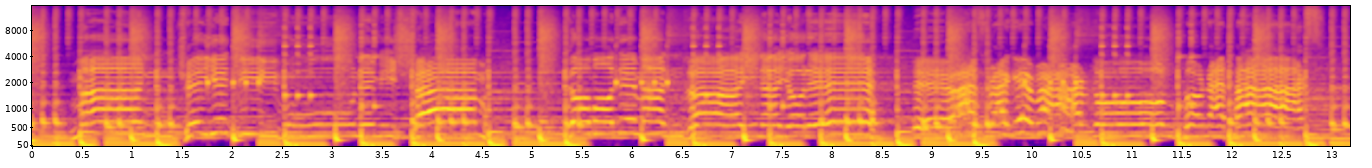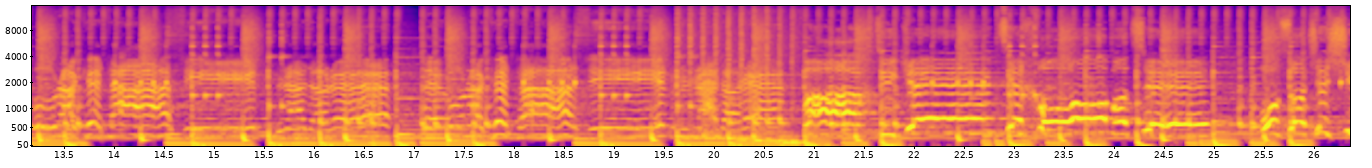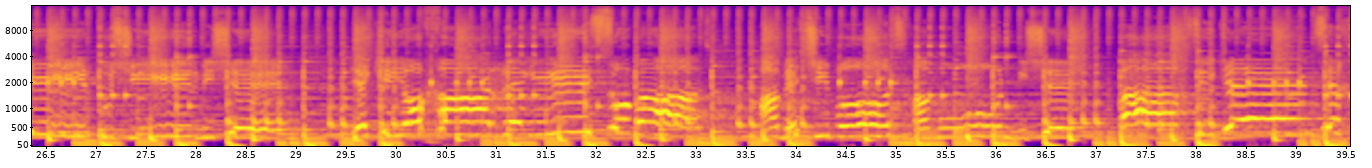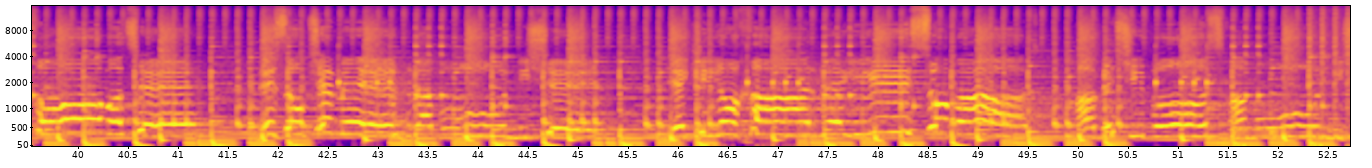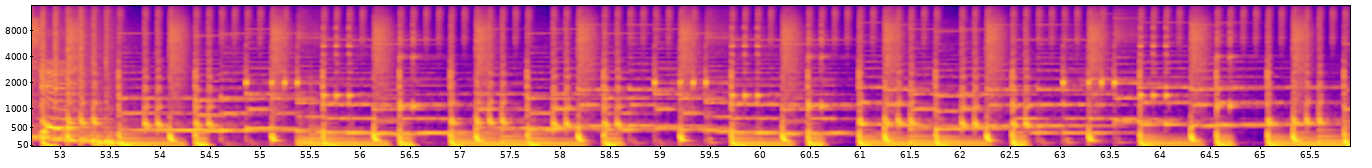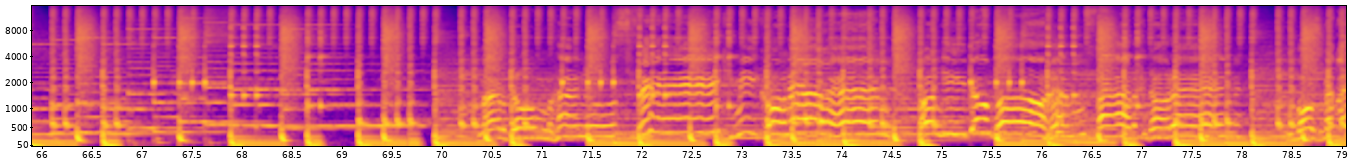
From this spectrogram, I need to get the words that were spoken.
شیر تو شیر میشه. یکی آخر رئیس صحبت. همه چی باز همون میشه. وقتی که انتخاباته نظام چه مهربون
